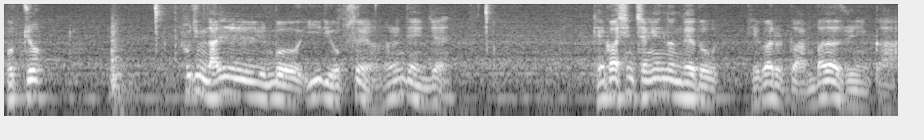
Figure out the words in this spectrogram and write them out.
없죠. 후집 날 뭐 일이 없어요. 그런데 이제 개가 신청했는데도 개가를 또 안 받아주니까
